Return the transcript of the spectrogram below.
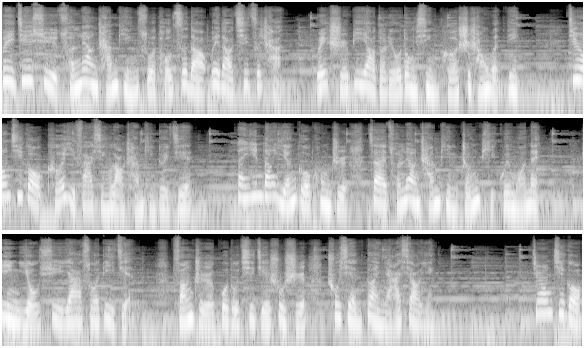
为接续存量产品所投资的未到期资产，维持必要的流动性和市场稳定，金融机构可以发行老产品对接，但应当严格控制在存量产品整体规模内，并有序压缩递减，防止过渡期结束时出现断崖效应。金融机构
